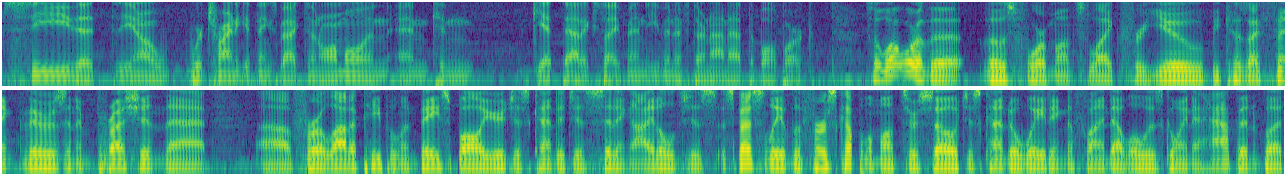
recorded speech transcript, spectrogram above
see that you know we're trying to get things back to normal and, and can get that excitement even if they're not at the ballpark. So, what were the those four months like for you? Because I think there's an impression that uh, for a lot of people in baseball, you're just kind of just sitting idle, just especially the first couple of months or so, just kind of waiting to find out what was going to happen. But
